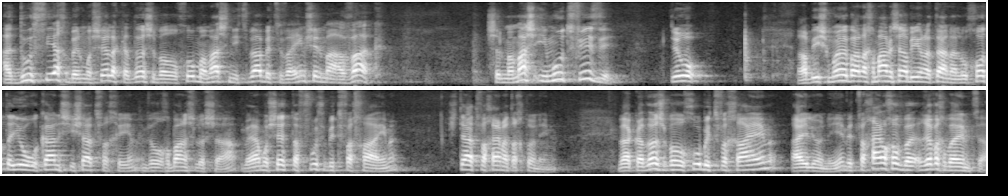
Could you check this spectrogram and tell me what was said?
הדו שיח בין משה לקדוש ברוך הוא ממש נצבע בצבעים של מאבק. של ממש עימות פיזי. תראו, רבי שמואל בר נחמן ושל רבי יונתן, הלוחות היו אורכן שישה טפחים ורוחבן שלושה, והיה משה תפוס בטפחיים, שתי הטפחיים התחתונים, והקדוש ברוך הוא בטפחיים העליונים, וטפחיים רווח באמצע.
